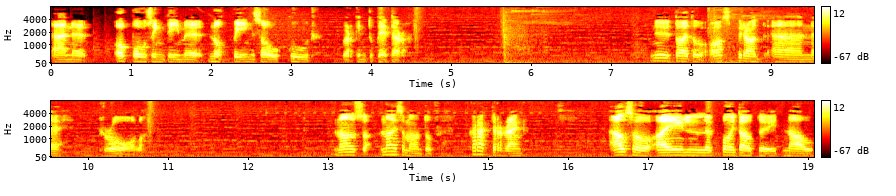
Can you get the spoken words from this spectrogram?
and uh, opposing team uh, not being so good working together. New title Aspirant and Troll. Nice, nice amount of character rank. Also, I'll point out to it now.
